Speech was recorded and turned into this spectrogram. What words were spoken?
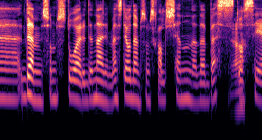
eh, dem som står det nærmest, det er jo dem som skal kjenne det best Ja. og se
